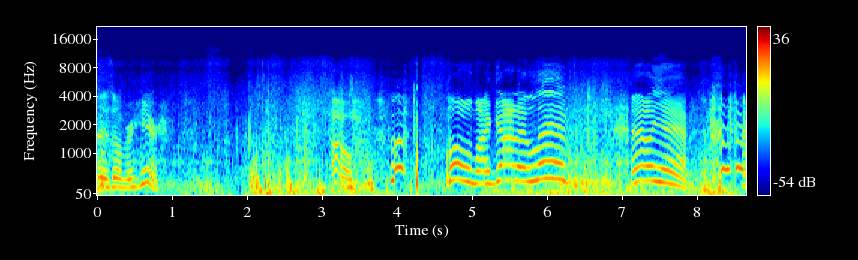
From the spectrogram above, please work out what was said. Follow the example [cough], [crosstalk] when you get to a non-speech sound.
What is over here? Uh oh. Oh my god, I lived! Hell yeah! [laughs]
